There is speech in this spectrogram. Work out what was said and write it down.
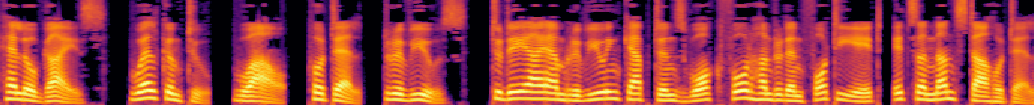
Hello guys. Welcome to Wow Hotel Reviews. Today I am reviewing Captain's Walk 448. It's a non-star hotel.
